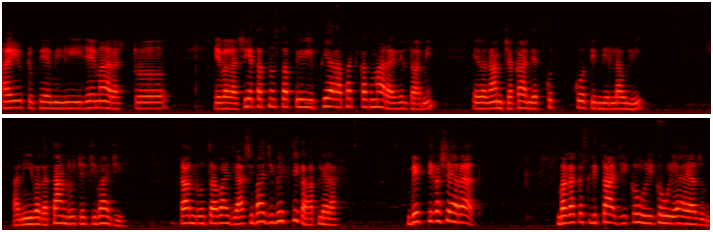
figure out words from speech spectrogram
हाय यूट्यूब फॅमिली जय महाराष्ट्र. हे बघा शेतात नुसता पे फेरा फटकाच मारायला गेलतो आम्ही. हे बघा आमच्या कांद्यात को कोथिंबीर लावली. आणि ही बघा तांदूळच्याची भाजी. तांदूळचा भाजी अशी भाजी भेटते का आपल्याला? भेटते का शहरात? बघा कसली ताजी कवळी कवळी आहे अजून.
